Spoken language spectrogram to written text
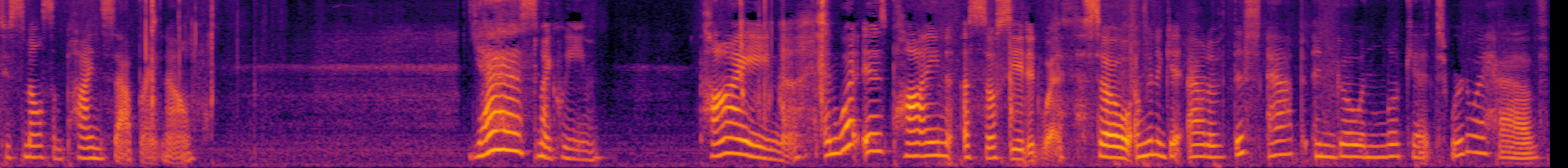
to smell some pine sap right now. Yes, my queen. Pine. And what is pine associated with? So I'm going to get out of this app and go and look at where do I have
